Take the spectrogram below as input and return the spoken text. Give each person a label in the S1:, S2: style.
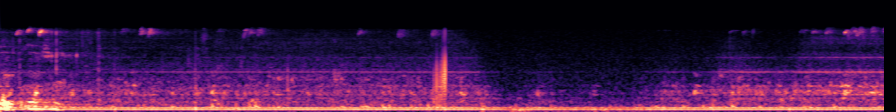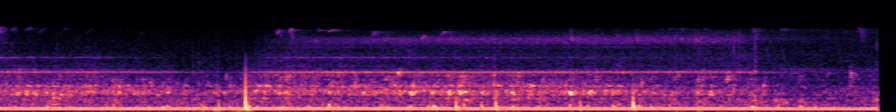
S1: Sure.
